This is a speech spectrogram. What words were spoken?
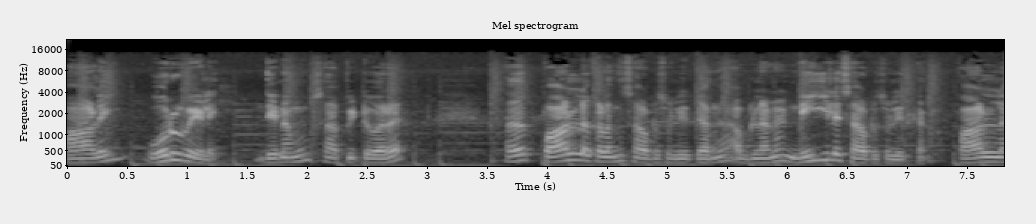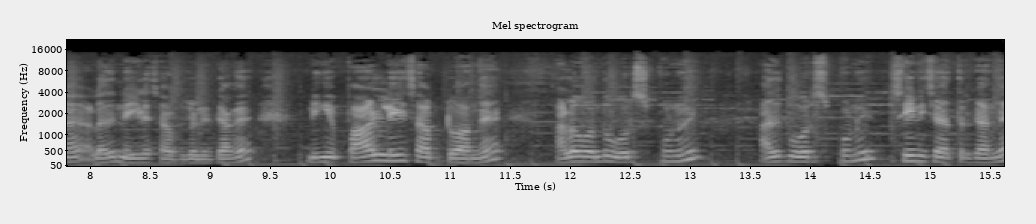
மாலை ஒரு வேளை தினமும் சாப்பிட்டு வர அதாவது பாலில் கலந்து சாப்பிட சொல்லியிருக்காங்க. அப்படி இல்லைன்னா நெய்யில் சாப்பிட சொல்லியிருக்காங்க. பாலில் அல்லது நெய்யில் சாப்பிட சொல்லியிருக்காங்க. நீங்கள் பால்லையே சாப்பிட்டு வாங்க. அளவு வந்து ஒரு ஸ்பூனு அதுக்கு ஒரு ஸ்பூனு சீனி சேர்த்துருக்காங்க.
